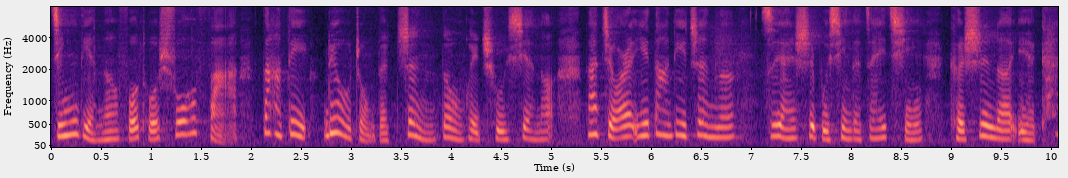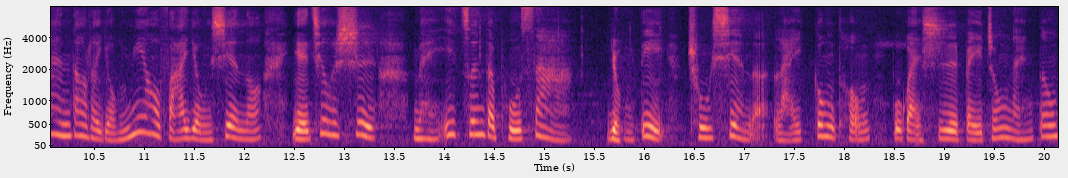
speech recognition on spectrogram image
经典呢，佛陀说法，大地六种的震动会出现呢。那九二一大地震呢，虽然是不幸的灾情，可是呢，也看到了有妙法涌现哦，也就是每一尊的菩萨。涌地出现了，来共同，不管是北中南东，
